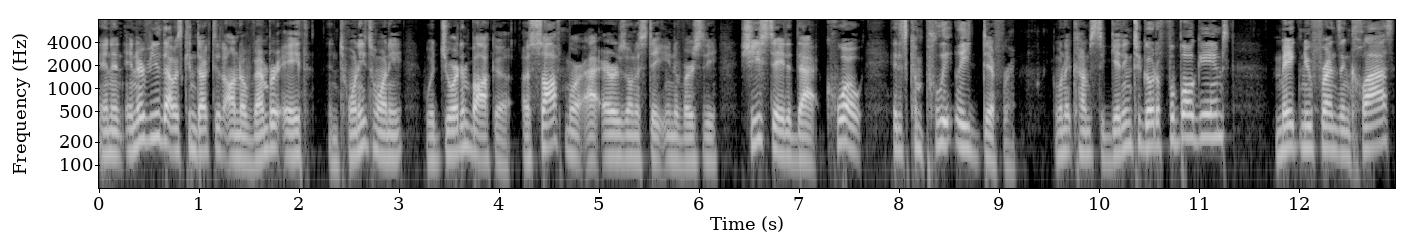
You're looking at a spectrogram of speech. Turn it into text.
In an interview that was conducted on November 8th in 2020 with Jordan Baca, a sophomore at Arizona State University, she stated that, quote, it is completely different when it comes to getting to go to football games, make new friends in class,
